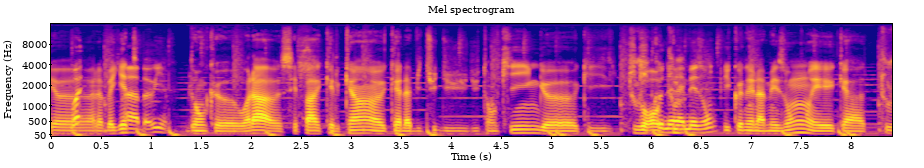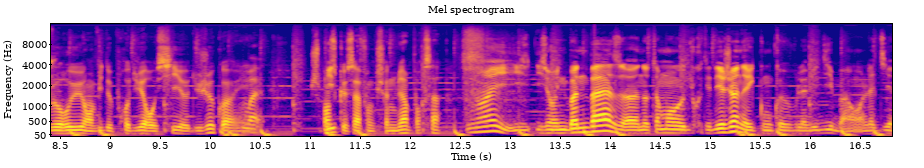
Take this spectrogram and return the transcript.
est Ouais. à la baguette? Ah bah oui, Donc voilà, c'est pas quelqu'un qui a l'habitude du, du tanking, qui toujours connais tou- la maison. qui connaît la maison et qui a toujours eu envie de produire aussi du jeu quoi. Et Ouais. Je pense que ça fonctionne bien pour ça. Ouais, ils, ils ont une bonne base, euh, notamment du côté des jeunes, avec, donc, euh, vous l'avez dit, bah, on l'a dit,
